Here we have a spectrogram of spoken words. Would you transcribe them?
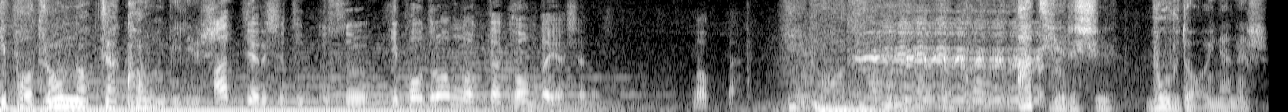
hipodrom.com bilir. At yarışı tutkusu hipodrom.com'da yaşanır. Nokta. At yarışı burada oynanır.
